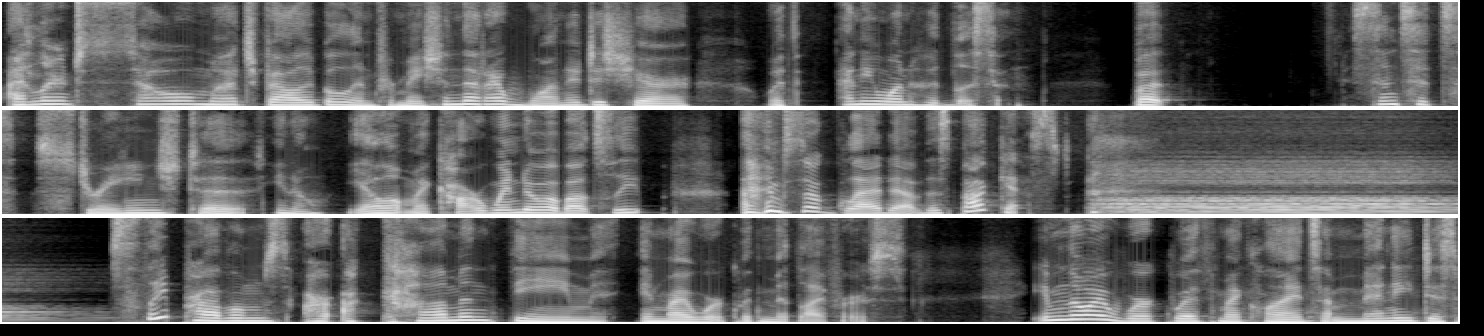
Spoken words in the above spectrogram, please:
I learned so much valuable information that I wanted to share with anyone who'd listen. Since it's strange to, you know, yell out my car window about sleep, I'm so glad to have this podcast. sleep problems are a common theme in my work with midlifers. Even though I work with my clients on many dis-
